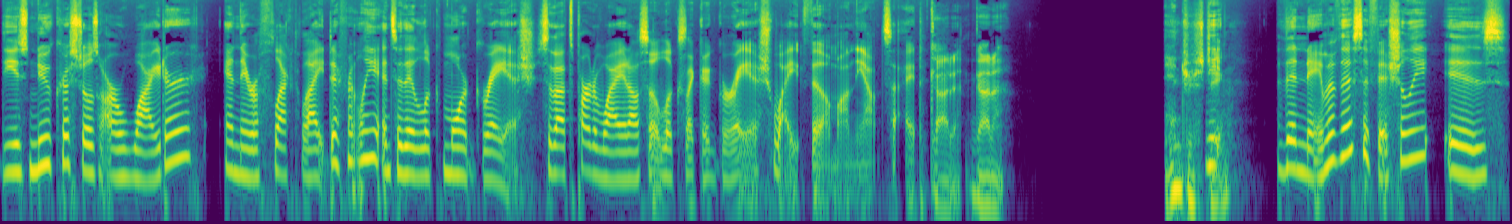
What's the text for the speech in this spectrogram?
these new crystals are wider and they reflect light differently. And so they look more grayish. So that's part of why it also looks like a grayish white film on the outside. Got it. Got it. Interesting. The name of this officially is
